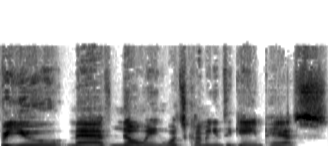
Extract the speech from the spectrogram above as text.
For you, Mav, knowing what's coming into Game Pass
